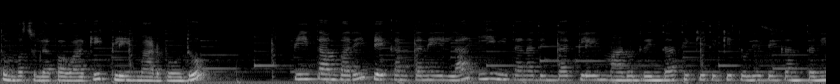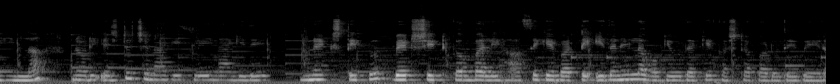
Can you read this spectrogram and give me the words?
ತುಂಬ ಸುಲಭವಾಗಿ ಕ್ಲೀನ್ ಮಾಡ್ಬೋದು. ಪೀತಾಂಬರಿ ಬೇಕಂತಲೇ ಇಲ್ಲ. ಈ ವಿಧಾನದಿಂದ ಕ್ಲೀನ್ ಮಾಡೋದ್ರಿಂದ ತಿಕ್ಕಿ ತಿಕ್ಕಿ ತುಳಿಬೇಕಂತಲೇ ಇಲ್ಲ. ನೋಡಿ ಎಷ್ಟು ಚೆನ್ನಾಗಿ ಕ್ಲೀನ್ ಆಗಿದೆ. ನೆಕ್ಸ್ಟ್ ಟಿಪ್ ಬೆಡ್ಶೀಟ್, ಕಂಬಳಿ, ಹಾಸಿಗೆ ಬಟ್ಟೆ ಇದನ್ನೆಲ್ಲ ಒಗೆಯುವುದಕ್ಕೆ ಕಷ್ಟಪಡುವುದೇ ಬೇಡ.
